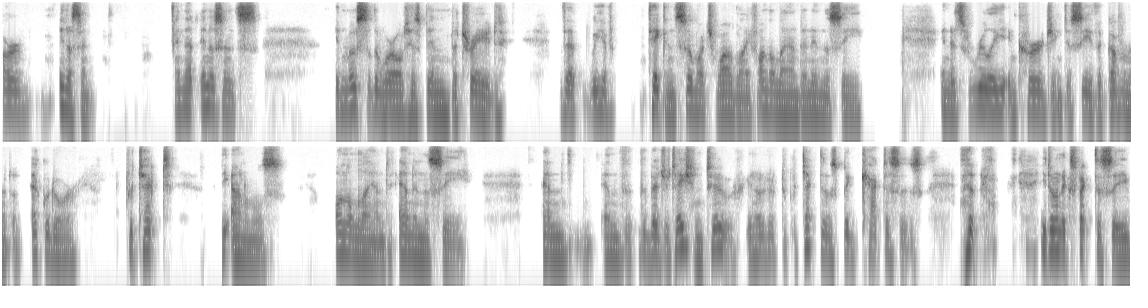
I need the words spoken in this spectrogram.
are innocent. And that innocence in most of the world has been betrayed that we have taken so much wildlife on the land and in the sea. And it's really encouraging to see the government of Ecuador protect the animals on the land and in the sea. And, and the, the vegetation too, you know, to, to protect those big cactuses that you don't expect to see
